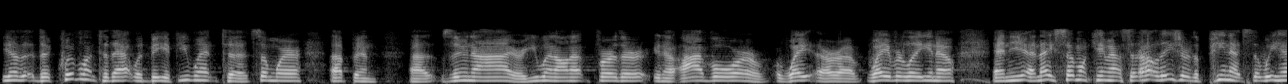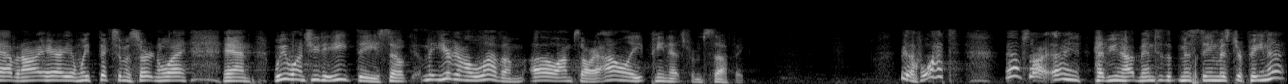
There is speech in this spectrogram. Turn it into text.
You know, the, the equivalent to that would be if you went to somewhere up in uh, Zuni or you went on up further, you know, Ivor or, or, or uh, Waverly, you know, and you, and they someone came out and said, "Oh, these are the peanuts that we have in our area, and we fix them a certain way, and we want you to eat these, so I mean, you're going to love them." Oh, I'm sorry, I only eat peanuts from Suffolk. You're like, what? No, I'm sorry. I mean, have you not been to the seen Mr. Peanut?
